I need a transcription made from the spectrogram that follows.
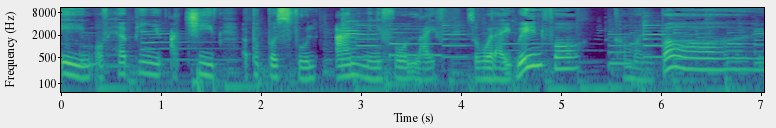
aim of helping you achieve a purposeful and meaningful life. So, what are you waiting for? Come on board.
